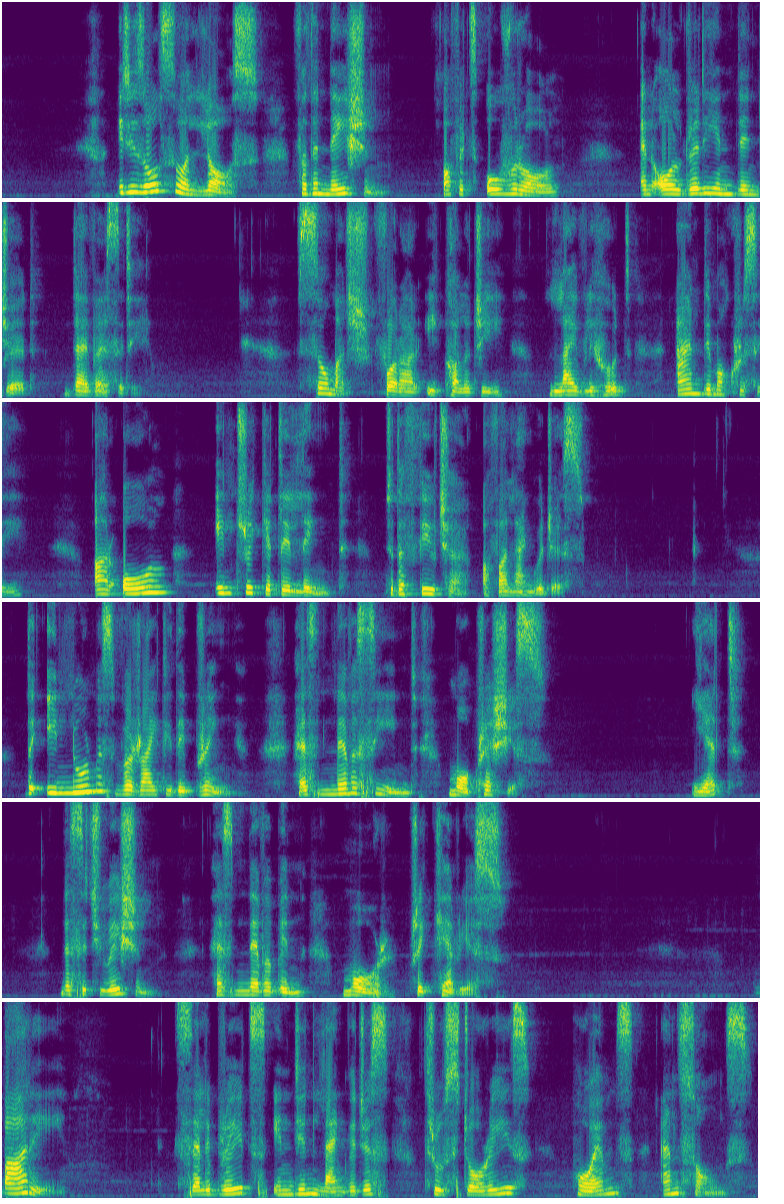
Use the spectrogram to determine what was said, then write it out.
It is also a loss for the nation of its overall and already endangered diversity. So much for our ecology, livelihood, and democracy are all intricately linked to the future of our languages. The enormous variety they bring has never seemed more precious. Yet, the situation has never been more precarious. Pari celebrates Indian languages through stories, poems, and songs.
